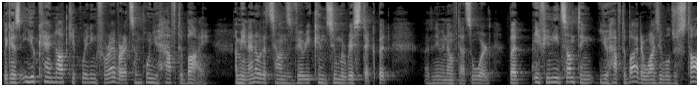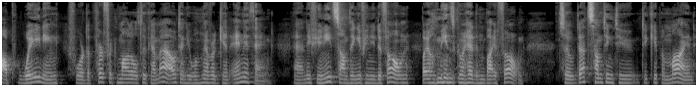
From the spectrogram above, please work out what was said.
Because you cannot keep waiting forever. At some point, you have to buy. I mean, I know that sounds very consumeristic, but I don't even know if that's a word. But if you need something, you have to buy it. Otherwise, you will just stop waiting for the perfect model to come out and you will never get anything. And if you need something, if you need a phone, by all means, go ahead and buy a phone. So that's something to, to keep in mind.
